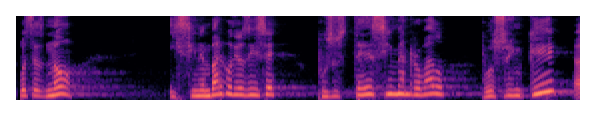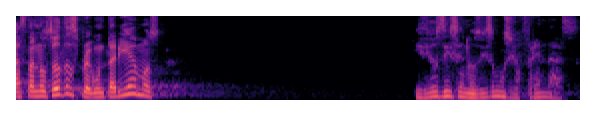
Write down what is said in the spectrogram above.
Pues es no. Y sin embargo Dios dice, pues ustedes sí me han robado. Pues en qué? Hasta nosotros preguntaríamos. Y Dios dice en los y ofrendas.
